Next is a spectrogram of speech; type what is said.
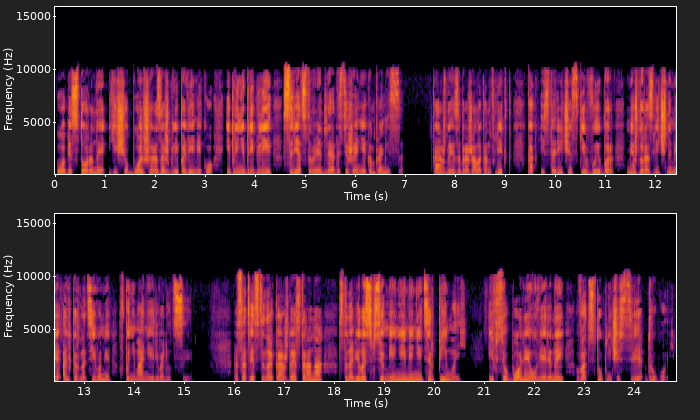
обе стороны еще больше разожгли полемику и пренебрегли средствами для достижения компромисса. Каждая изображала конфликт как исторический выбор между различными альтернативами в понимании революции. Соответственно, каждая сторона становилась все менее и менее терпимой – и все более уверенной в отступничестве другой.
